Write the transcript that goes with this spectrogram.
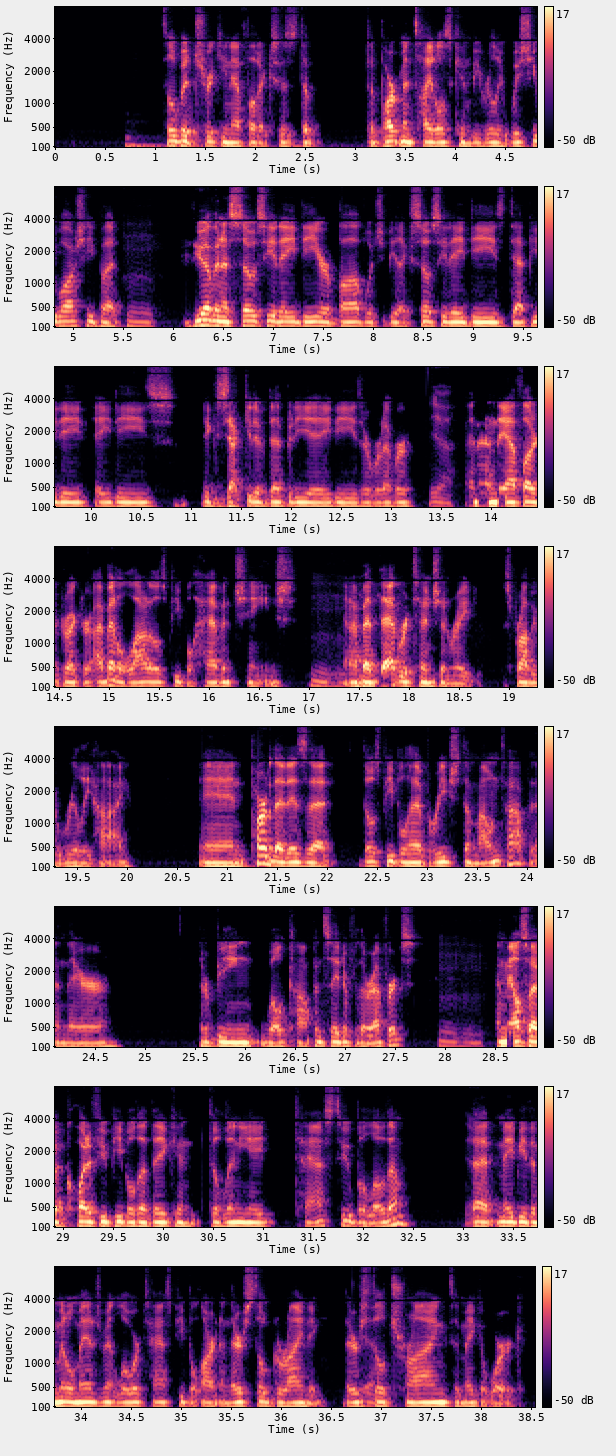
it's a little bit tricky in athletics because the department titles can be really wishy-washy, but mm. If you have an associate AD or above, which would be like associate ADs, deputy ADs, executive deputy ADs or whatever. Yeah. And then the athletic director, I bet a lot of those people haven't changed. Mm-hmm. And I bet that retention rate is probably really high. And part of that is that those people have reached the mountaintop and they're they're being well compensated for their efforts. Mm-hmm. And they also have quite a few people that they can delineate tasks to below them yeah. that maybe the middle management, lower task people aren't, and they're still grinding. They're yeah. still trying to make it work.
